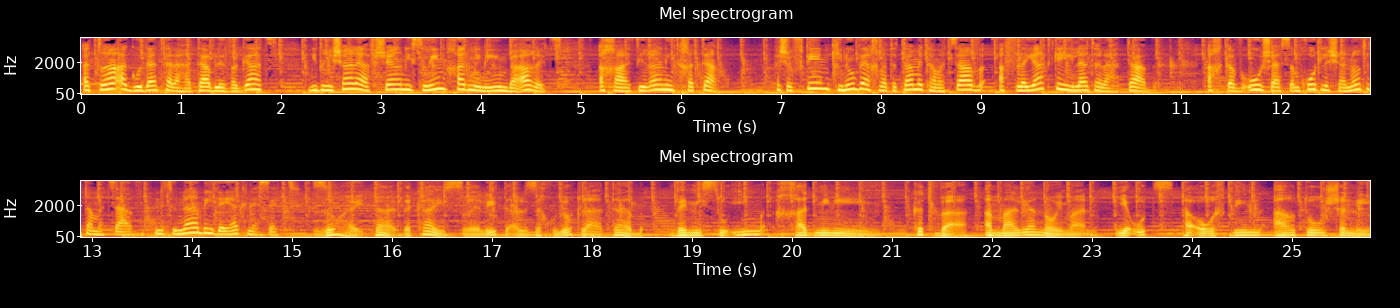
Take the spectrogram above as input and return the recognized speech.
עתרה אגודת הלהט"ב לבג"ץ בדרישה לאפשר נישואים חד-מיניים בארץ, אך העתירה נדחתה. השופטים כינו בהחלטתם את המצב אפליית קהילת הלהט"ב, אך קבעו שהסמכות לשנות את המצב נתונה בידי הכנסת. זו הייתה דקה ישראלית על זכויות להט"ב ונישואים חד-מיניים. כתבה עמליה נוימן, ייעוץ העורך דין ארתור שני,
